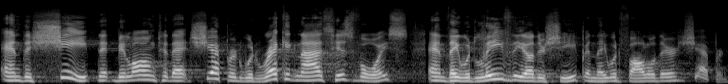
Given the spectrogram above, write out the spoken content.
and the sheep that belonged to that shepherd would recognize his voice, and they would leave the other sheep and they would follow their shepherd.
